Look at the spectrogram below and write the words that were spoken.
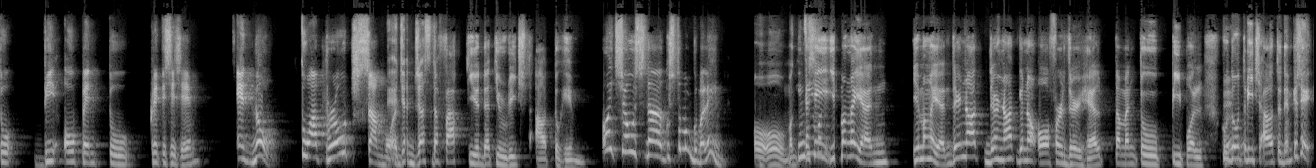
to be open to criticism and no to approach Eh, someone ju- just the fact you that you reached out to him. Oh it shows na gusto mong gumaling Oo, mag, Hindi kasi mo- yung mga yan, yung mga yan, they're not they're not gonna offer their help naman to people who Yeah. don't reach out to them kasi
